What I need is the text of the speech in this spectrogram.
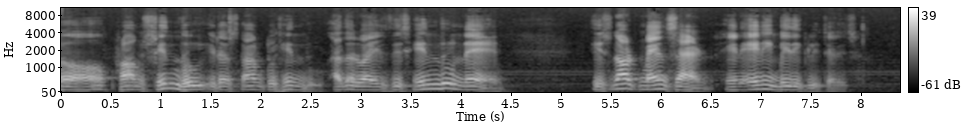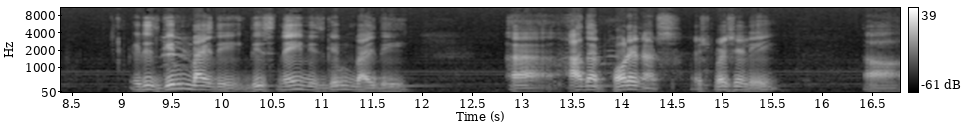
so from Sindhu it has come to Hindu. Otherwise this Hindu name is not mentioned in any Vedic literature. It is given by the, this name is given by the uh, other foreigners, especially uh,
